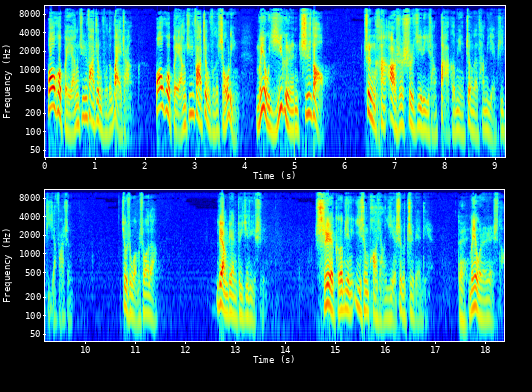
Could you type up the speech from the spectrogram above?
包括北洋军阀政府的外长。包括北洋军阀政府的首领，没有一个人知道，震撼二十世纪的一场大革命正在他们眼皮底下发生，就是我们说的量变堆积历史。十月革命一声炮响也是个质变点，对，没有人认识到，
